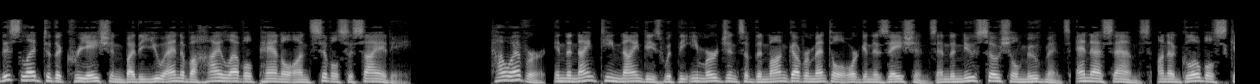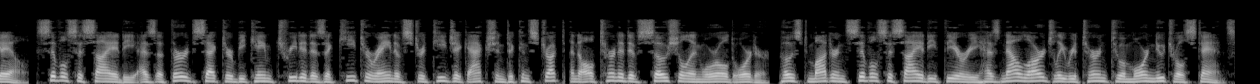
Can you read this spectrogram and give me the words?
This led to the creation by the UN of a high-level panel on civil society. However, in the 1990s with the emergence of the non-governmental organizations and the new social movements NSMs on a global scale, civil society as a third sector became treated as a key terrain of strategic action to construct an alternative social and world order. Postmodern civil society theory has now largely returned to a more neutral stance,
